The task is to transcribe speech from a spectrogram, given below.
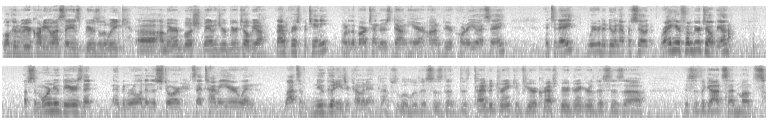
Welcome to Beer Corner USA's Beers of the Week. Uh, I'm Aaron Bush, manager of Beertopia. I'm Chris Bettini, one of the bartenders down here on Beer Corner USA. And today we're going to do an episode right here from Beertopia of some more new beers that have been rolling in the store. It's that time of year when lots of new goodies are coming in. Absolutely, this is the, the time to drink. If you're a craft beer drinker, this is uh, this is the godsend months.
